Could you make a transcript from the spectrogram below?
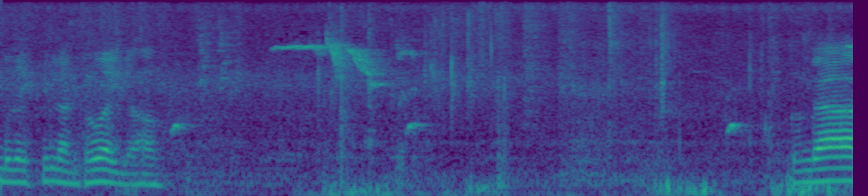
બધા ખીલા ધોવાઈ ગયા હાવ. ગંગા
